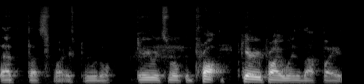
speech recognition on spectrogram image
That that's why it's brutal. Gary would smoke. Pro- Gary probably wins that fight.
